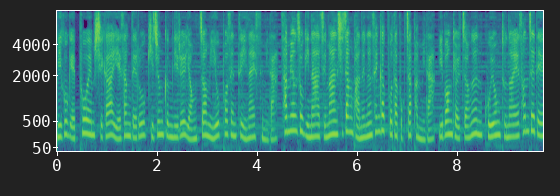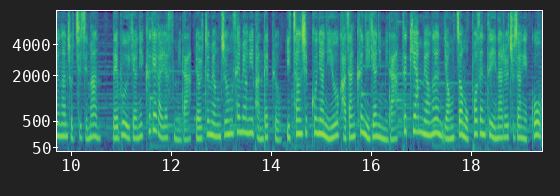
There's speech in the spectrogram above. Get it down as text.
미국 FOMC가 예상대로 기준금리를 0.25% 인하했습니다. 3연속 인하하지만 시장 반응은 생각보다 복잡합니다. 이번 결정은 고용 둔화에 선제 대응한 조치지만 내부 의견이 크게 갈렸습니다. 12명 중 3명이 반대표. 2019년 이후 가장 큰 이견입니다. 특히 한 명은 0.5% 인하를 주장했고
